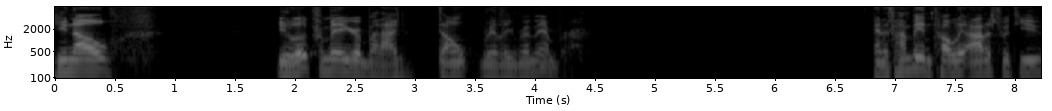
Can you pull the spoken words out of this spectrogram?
you know, you look familiar, but I don't really remember. And if I'm being totally honest with you,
